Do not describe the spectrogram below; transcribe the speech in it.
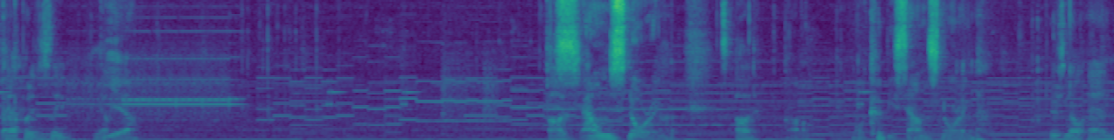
Can I put it to sleep? Yep. Yeah. Odd. Sound snoring. It's odd. Oh, well, it could be sound snoring. There's no end.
